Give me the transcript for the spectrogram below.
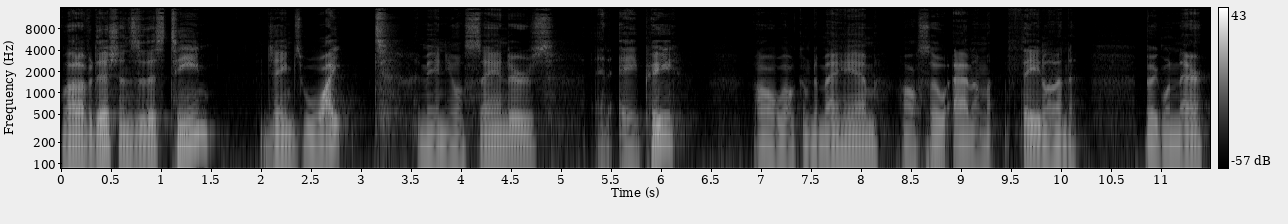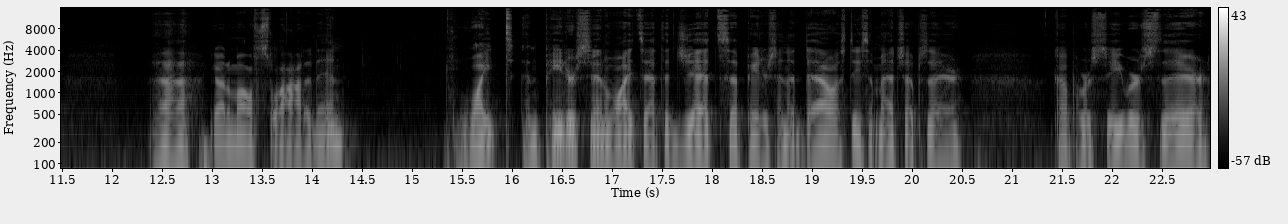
A lot of additions to this team James White, Emmanuel Sanders, and AP. All welcome to Mayhem. Also, Adam Thielen. Big one there. Uh, got them all slotted in. White and Peterson. White's at the Jets. Uh, Peterson at Dallas. Decent matchups there couple receivers there,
